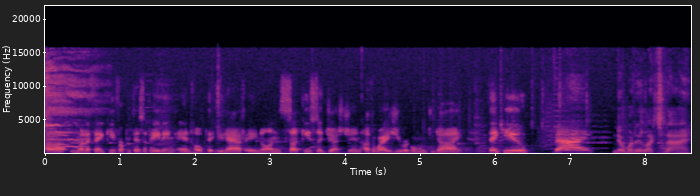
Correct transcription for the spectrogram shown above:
uh, we want to thank you for participating and hope that you have a non-sucky suggestion. Otherwise, you are going to die. Thank you. Bye. Nobody likes to die.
